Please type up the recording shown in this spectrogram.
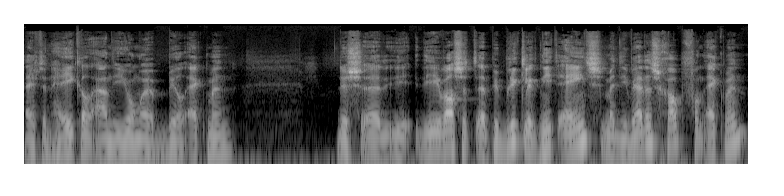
hij heeft een hekel aan die jonge Bill Ackman. Dus uh, die, was het uh, publiekelijk niet eens met die weddenschap van Ackman.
